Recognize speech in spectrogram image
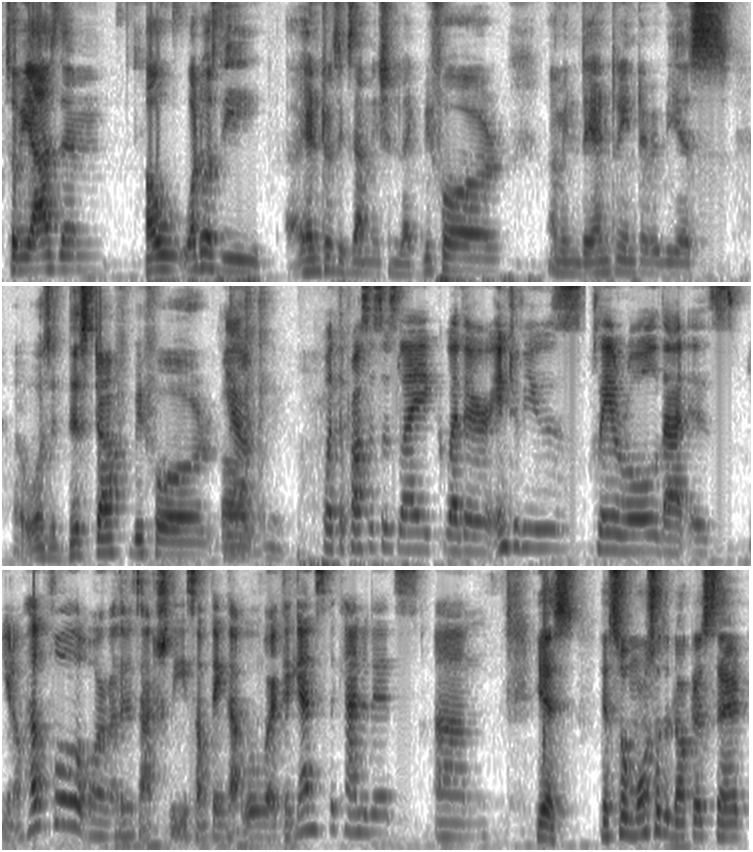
So we asked them how what was the uh, entrance examination like before. I mean, the entry into MBBS uh, was it this tough before? Or, Yeah. I mean, What the process is like, whether interviews play a role that is, you know, helpful or whether it's actually something that will work against the candidates. Um, Yes. Yes. So most of the doctors said,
